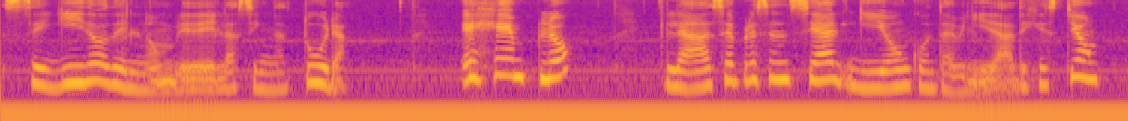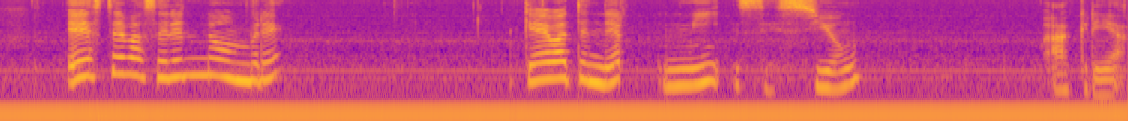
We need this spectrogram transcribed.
seguido del nombre de la asignatura. Ejemplo, clase presencial guion contabilidad de gestión. Este va a ser el nombre que va a tener mi sesión a crear.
